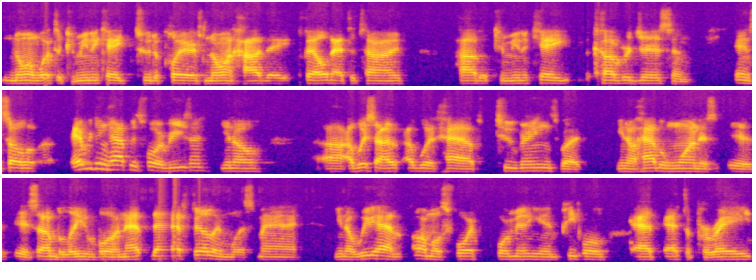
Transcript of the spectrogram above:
knowing what to communicate to the players, knowing how they felt at the time, how to communicate coverages, and and so everything happens for a reason. You know, uh, I wish I, I would have two rings, but you know, having one is, is is unbelievable, and that that feeling was man. You know, we had almost four four million people at at the parade.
